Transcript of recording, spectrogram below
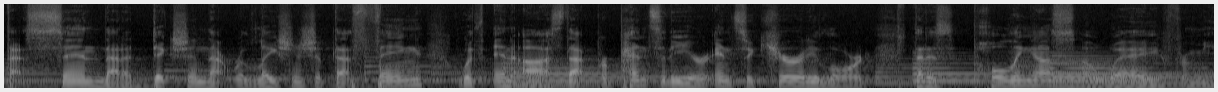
that sin, that addiction, that relationship, that thing within us, that propensity or insecurity, Lord, that is pulling us away from you.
